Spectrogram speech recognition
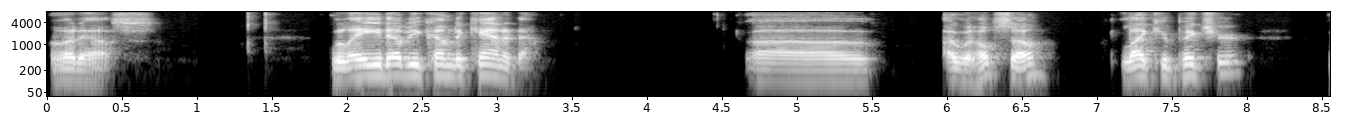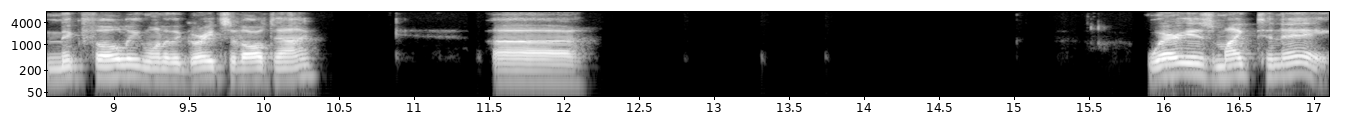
What else? Will AEW come to Canada? Uh, I would hope so. Like your picture, Mick Foley, one of the greats of all time. Uh, where is Mike Tenay?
